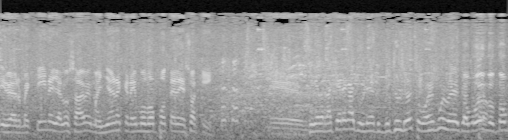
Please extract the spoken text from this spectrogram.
i- Ivermectina, ya lo saben, mañana queremos dos potes de eso aquí. Eh, Si de verdad quieren a Juliet, pues, Juliet, tu voz es muy bella. Está bueno, pero- está bueno,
